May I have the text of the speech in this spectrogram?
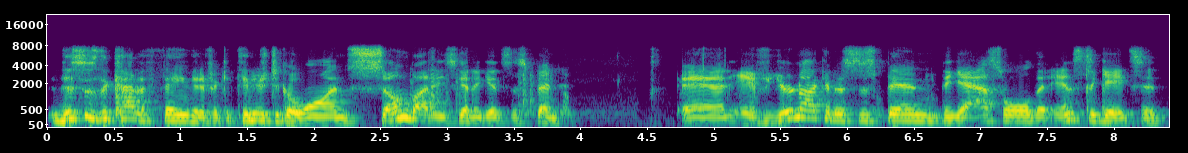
this is the kind of thing that if it continues to go on, somebody's going to get suspended. And if you're not going to suspend the asshole that instigates it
